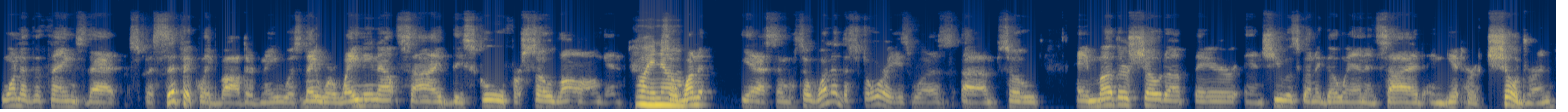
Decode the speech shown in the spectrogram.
one of the things that specifically bothered me was they were waiting outside the school for so long and oh, I know. so one yes and so one of the stories was um, so a mother showed up there and she was going to go in inside and get her children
